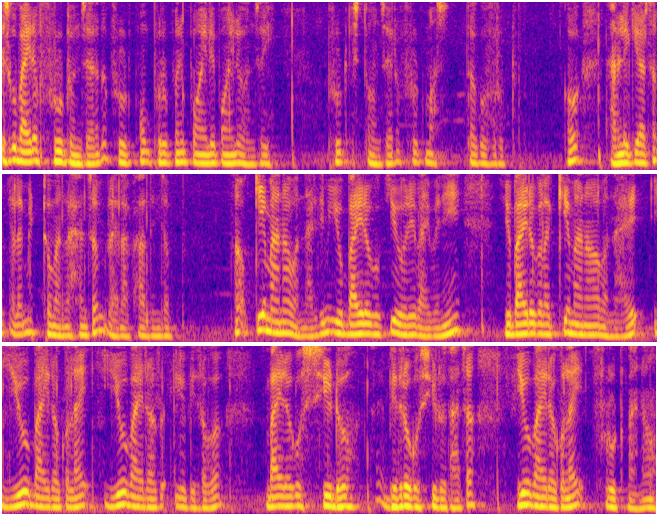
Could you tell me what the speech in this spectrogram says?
यसको बाहिर फ्रुट हुन्छ हेर त। फ्रुट फ्रुट पनि पहेँलो पहेँलो हुन्छ है। फ्रुट यस्तो हुन्छ हेर फ्रुट मस्तको फ्रुट हो? हामीले के गर्छौँ? यसलाई मिठो मानेर खान्छौँ र यसलाई फालिदिन्छौँ। के मान भन्दाखेरि तिमी यो बाहिरको के हो अरे भाइ भने यो बाहिरकोलाई के मान भन्दाखेरि यो बाहिरकोलाई यो बाहिर यो भित्रको बाहिरको सिड हो भित्रको सिड हो थाहा छ। यो बाहिरकोलाई फ्रुट मान।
